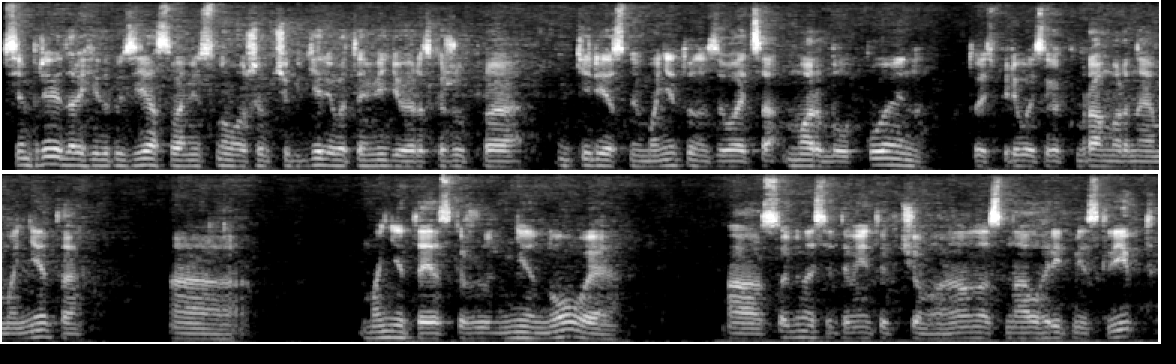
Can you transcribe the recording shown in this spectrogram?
Всем привет, дорогие друзья, с вами снова Шевчук Дели. В этом видео я расскажу про интересную монету, называется Marble Coin, то есть переводится как мраморная монета. А, монета, я скажу, не новая, а особенность этой монеты в чем? Она у нас на алгоритме скрипт,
